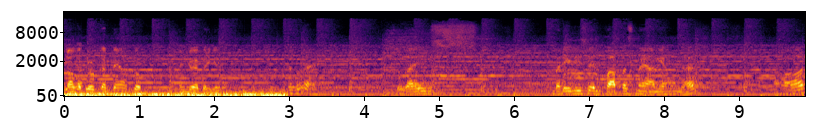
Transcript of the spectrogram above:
ब्लॉग अपलोड करते हैं आप लोग एंजॉय करिएगा। तो गाइस बरेली से वापस मैं आ गया हूँ घर। और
